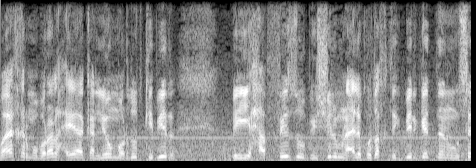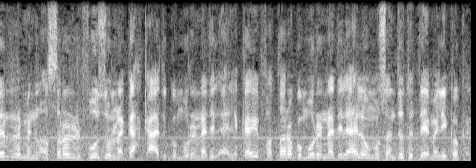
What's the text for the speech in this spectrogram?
وآخر مباراة الحقيقة كان ليهم مردود كبير بيحفزوا بيشيلوا من عليكم ضغط كبير جدا وسر من أسرار الفوز والنجاح كعادة جمهور النادي الأهلي. كيف ترى جمهور النادي الأهلي ومساندته الدائمة ليكوا كيف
